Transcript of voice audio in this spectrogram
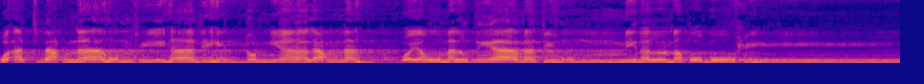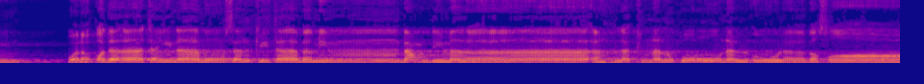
وأتبعناهم في هذه الدنيا لعنة ويوم القيامة هم من المقبوحين. ولقد آتينا موسى الكتاب من بعد ما أهلكنا القرون الأولى بصائر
